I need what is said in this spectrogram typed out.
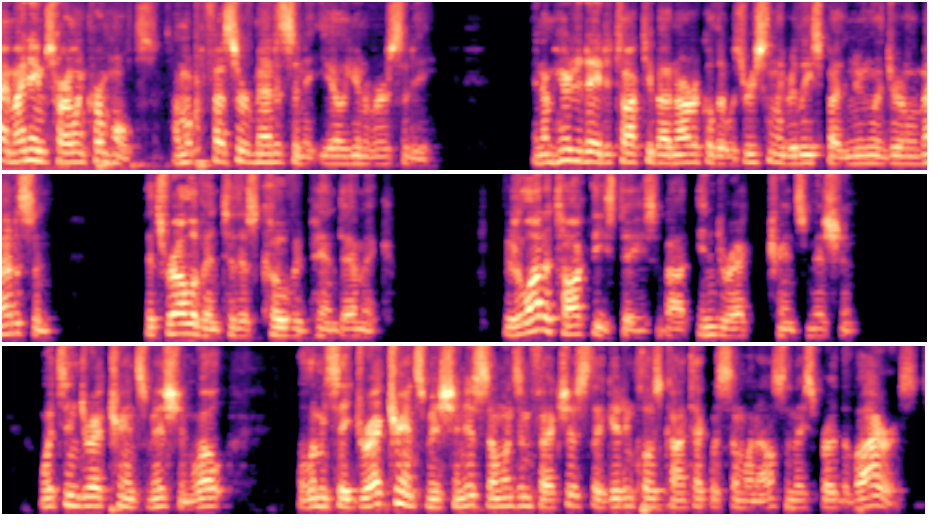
Hi, my name is Harlan Krumholz. I'm a professor of medicine at Yale University. And I'm here today to talk to you about an article that was recently released by the New England Journal of Medicine that's relevant to this COVID pandemic. There's a lot of talk these days about indirect transmission. What's indirect transmission? Well, well, let me say direct transmission is someone's infectious, they get in close contact with someone else and they spread the virus.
